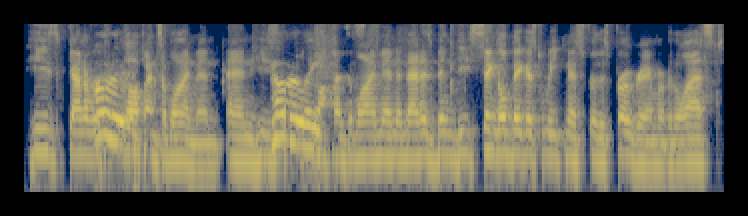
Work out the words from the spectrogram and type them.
he's kind of totally. offensive lineman and he's totally offensive lineman, and that has been the single biggest weakness for this program over the last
